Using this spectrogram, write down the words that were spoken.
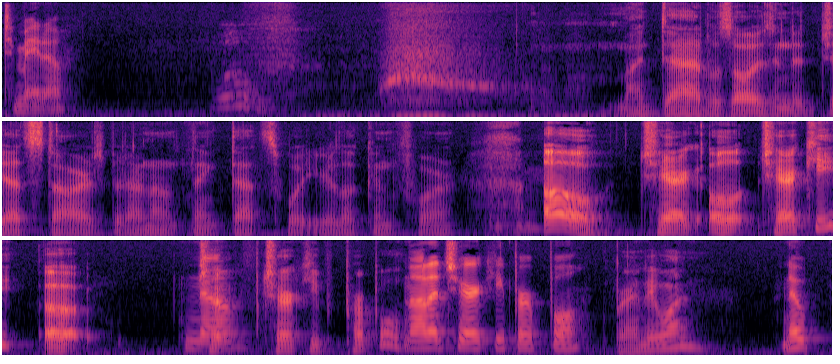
tomato? Whoa. My dad was always into Jet Stars, but I don't think that's what you're looking for. Oh, Cher- oh Cherokee? Uh, No. Cher- Cherokee Purple? Not a Cherokee purple. Brandywine? Nope.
